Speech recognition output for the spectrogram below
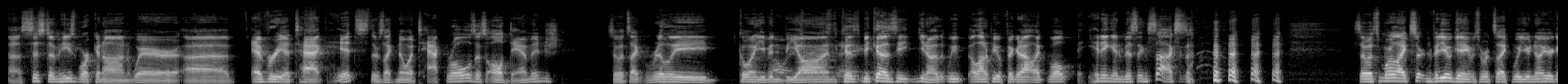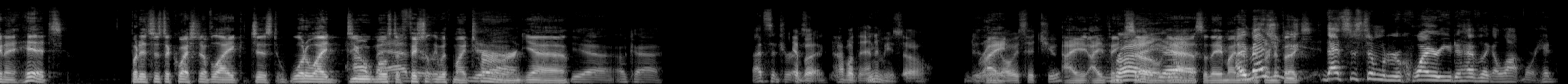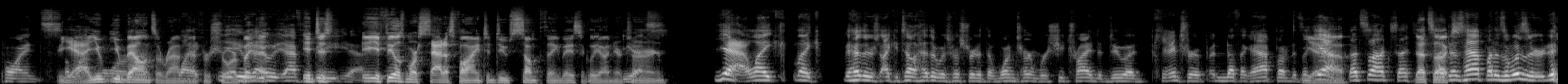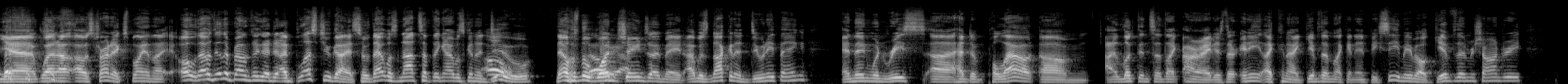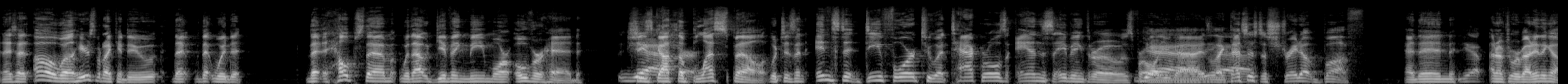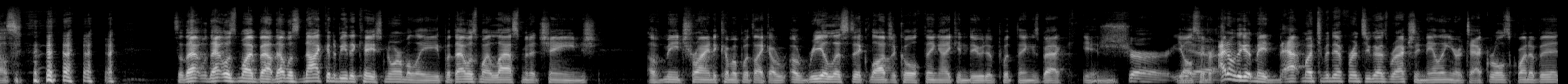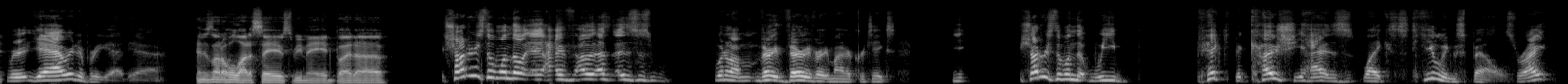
uh, system he's working on, where uh, every attack hits. There's like no attack rolls; it's all damage. So it's like really going even Oh, beyond because because he, you know, we a lot of people figured out like, well, hitting and missing sucks. so it's more like certain video games where it's like, well, you know, you're gonna hit. But it's just a question of like, just what do I do How most efficiently or- with my yeah. turn? Yeah, Yeah, okay. That's yeah, interesting. but how about the enemies though? Do Right. they always hit you? I, I think Right, so. Yeah. yeah. so they might I have different imagine effects. you- that system would require you to have like a lot more hit points. Yeah, lot you, you balance around that for sure. it But it, would have to it just yeah. it feels more satisfying to do something basically on your Yes. turn. Yeah, like like Heather's. I could tell Heather was frustrated at the one turn where she tried to do a cantrip and nothing happened. It's like, yeah, Yeah. that sucks. That, That sucks. does happen as a wizard. yeah, when I, I was trying to explain like, oh, that was the other balance thing I did. I blessed you guys, so that was not something I was gonna oh. do. That was the Oh, one yeah. change I made. I was not gonna do anything. And then when Reese uh, had to pull out, um, I looked and said like, all right, is there any like, can I give them like an NPC? Maybe I'll give them Chandri. And I said, oh well, here's what I can do that that would that helps them without giving me more overhead. She's Yeah, got sure. the bless spell, which is an instant D4 to attack rolls and saving throws for all you Yeah, guys. Like that's just a straight up buff. And then Yep. I don't have to worry about anything else. so that that was my bad. That was not going to be the case normally, but that was my last minute change of me trying to come up with like a, a realistic, logical thing I can do to put things back in Sure. y'all's yeah. favor. I don't think it made that much of a difference. You guys were actually nailing your attack rolls quite a bit, We're, yeah, we did pretty good. Yeah. and there's not a whole lot of saves to be made. But uh, Chandri's the one though. I- I've I, this is one of my very very very minor critiques. Chandri's the one that we picked because she has like healing spells, right?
